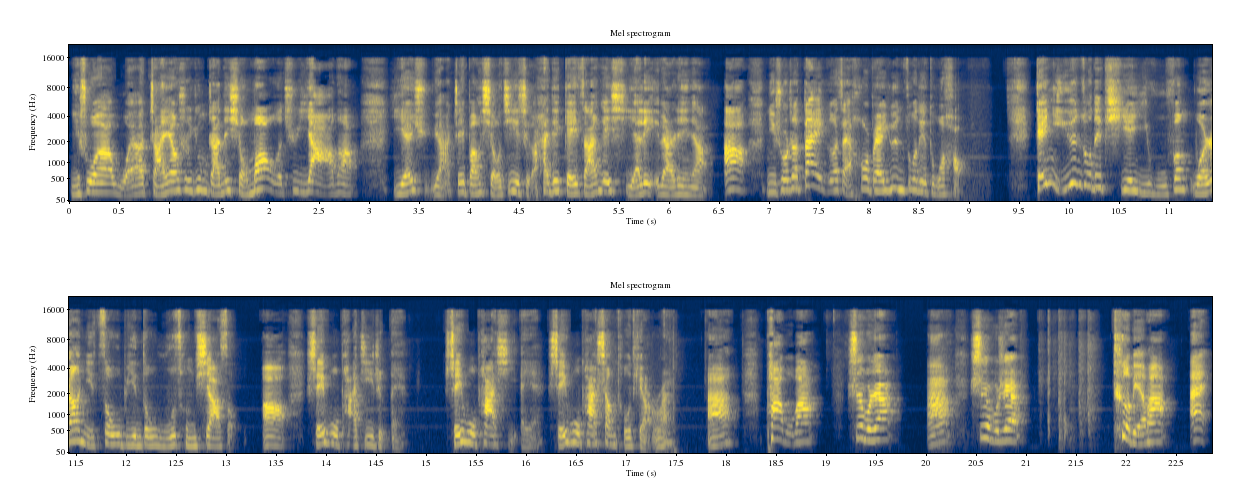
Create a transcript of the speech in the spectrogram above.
你说我要咱要是用咱的小帽子去压他，也许呀，这帮小记者还得给咱给写里边去呢啊！你说这戴哥在后边运作的多好，给你运作的天衣无缝，我让你周斌都无从下手啊！谁不怕记者呀？谁不怕写呀？谁不怕上头条啊？啊，怕不怕？是不是啊？是不是特别怕？哎，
